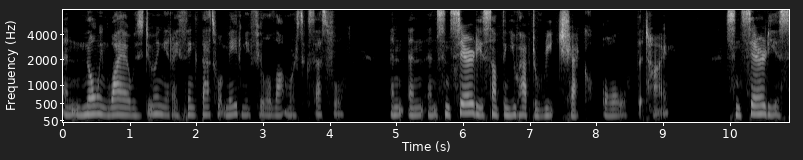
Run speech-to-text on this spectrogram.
and knowing why I was doing it, I think that's what made me feel a lot more successful. And, and, and sincerity is something you have to recheck all the time sincerity is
